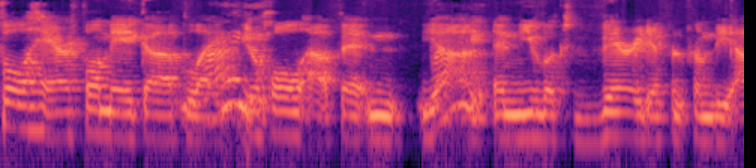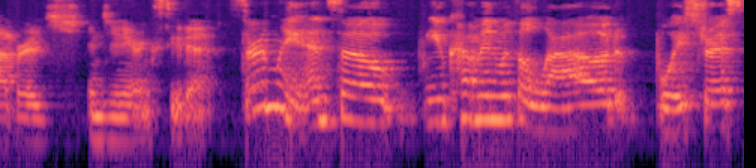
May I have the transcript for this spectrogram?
full hair, full makeup, like Right. your whole outfit, and yeah, Right. and you looked very different from the average engineering student. Certainly. And so you come in with a loud, boisterous,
